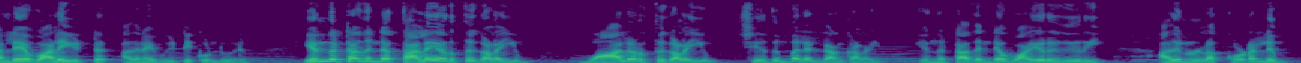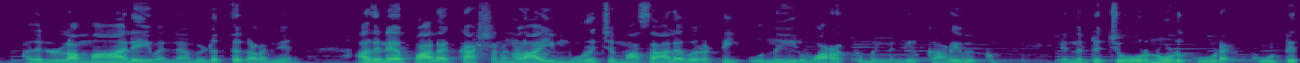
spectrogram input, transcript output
അല്ലെ വലയിട്ട് അതിനെ വീട്ടിൽ കൊണ്ടുവരും. എന്നിട്ട് അതിന്റെ തലയെറുത്ത് കളയും വാലെറുത്ത് കളയും ചെതുമ്പലെല്ലാം കളയും. എന്നിട്ട് അതിന്റെ വയറ് കീറി അതിനുള്ള കുടലും അതിനുള്ള മാലയും എല്ലാം എടുത്തു കളഞ്ഞ് അതിനെ പല കഷണങ്ങളായി മുറിച്ച് മസാല പുരട്ടി ഒന്നുകിൽ വറക്കും അല്ലെങ്കിൽ കറി വെക്കും. എന്നിട്ട് ചോറിനോട് കൂടെ കൂട്ടി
